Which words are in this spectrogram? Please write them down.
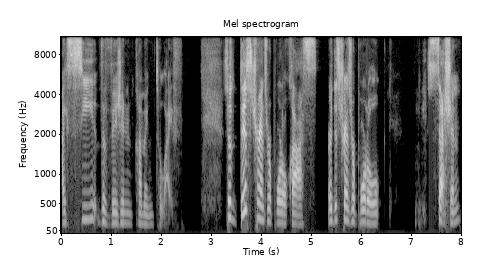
I see the vision coming to life. So this transfer portal class or this transfer portal session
